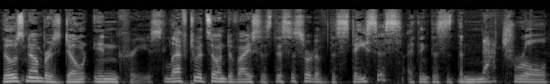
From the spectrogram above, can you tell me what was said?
those numbers don't increase. Left to its own devices, this is sort of the stasis. I think this is the natural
